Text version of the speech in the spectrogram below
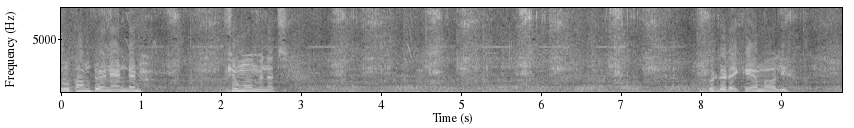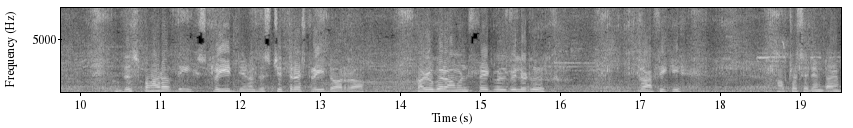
will come to an end in few more minutes. Good that I came early. This part of the street, you know, this Chitra street or uh, street will be little trafficy after certain time.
